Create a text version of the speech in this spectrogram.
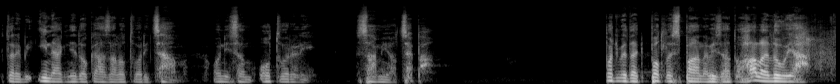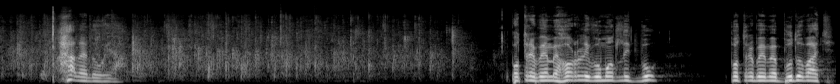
ktoré by inak nedokázal otvoriť sám. Oni sa mu otvorili sami od seba. Poďme dať potles pánovi za to. Halelúja. Halelúja. Potrebujeme horlivú modlitbu, potrebujeme budovať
